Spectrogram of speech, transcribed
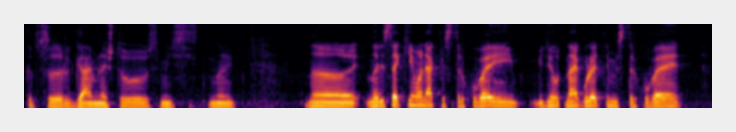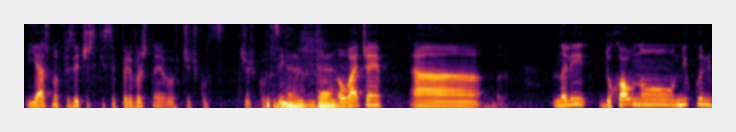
като се легаем нещо, сме си, нали, на, нали, всеки има някакви страхове и един от най-големите ми страхове е ясно физически се превръщаме в чучковци. чучковци. Да, да. Обаче, а, нали, духовно никой не...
